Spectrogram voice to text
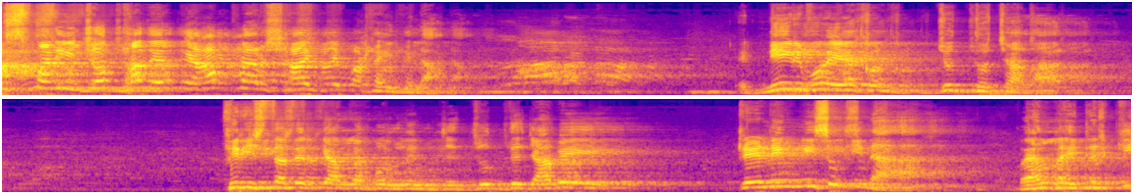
আসমানি যোদ্ধাদেরকে আপনার সাহায্যে পাঠাই দিলাম। নির্ভয়ে এখন যুদ্ধ চালান। ফিরিস্তাদেরকে আল্লাহ বললেন যে, যুদ্ধে যাবে? ট্রেনিং নিছু কিনা? আল্লাহ, এটার কি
